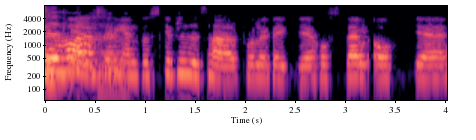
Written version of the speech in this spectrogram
Vi har en syrenbuske precis här på Ludvig hostel och eh,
